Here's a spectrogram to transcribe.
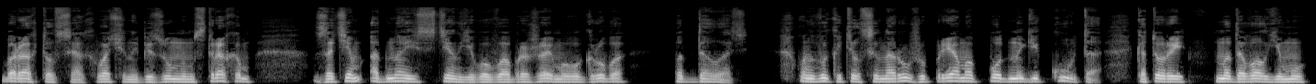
барахтался, охваченный безумным страхом, затем одна из стен его воображаемого гроба поддалась. Он выкатился наружу прямо под ноги Курта, который надавал ему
